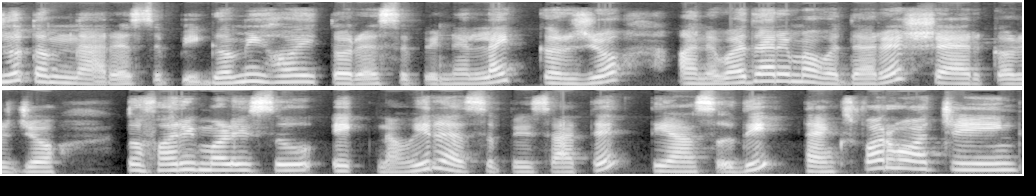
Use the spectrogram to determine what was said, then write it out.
જો તમને આ રેસિપી ગમી હોય, તો રેસીપીને લાઇક કરજો અને વધારેમાં વધારે શેર કરજો. તો ફરી મળીશું એક નવી રેસિપી સાથે. ત્યાં સુધી થેન્ક્સ ફોર વોચિંગ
